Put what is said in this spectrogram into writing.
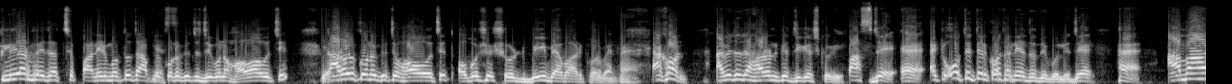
ক্লিয়ার হয়ে যাচ্ছে পানির মতো যে আপনার কোনো কিছু জীবনে হওয়া উচিত কারোর কোনো কিছু হওয়া উচিত অবশ্যই শুড বি ব্যবহার করবেন। হ্যাঁ। এখন আমি যদি হারুনকে জিজ্ঞেস করি যে একটু অতীতের কথা নিয়ে যদি বলি যে হ্যাঁ আমার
